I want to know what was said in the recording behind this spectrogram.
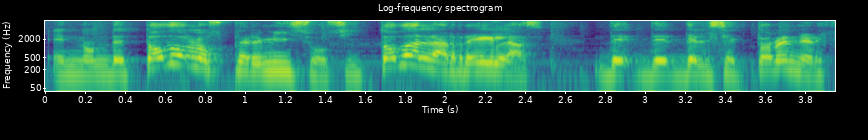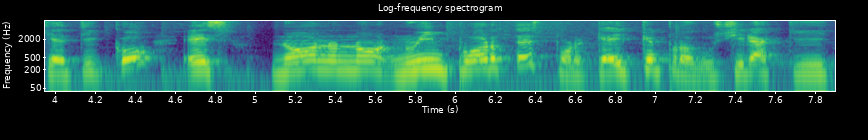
en donde todos los permisos y todas las reglas del sector energético es, no, no, no, no importes porque hay que producir aquí.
